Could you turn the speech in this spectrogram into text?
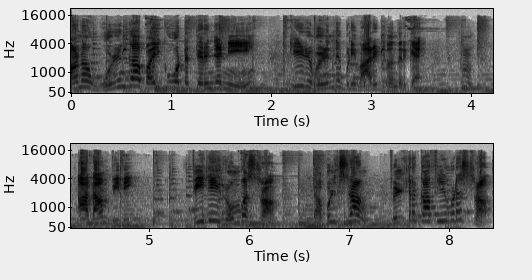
ஆனா ஒழுங்கா பைக் ஓட்ட தெரிஞ்ச நீ கீழே விழுந்து இப்படி வாரிட்டு வந்திருக்க. அதான் விதி. விதி ரொம்ப ஸ்ட்ராங் டபுள் ஸ்ட்ராங் ஃபில்டர் காஃபியை விட ஸ்ட்ராங்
